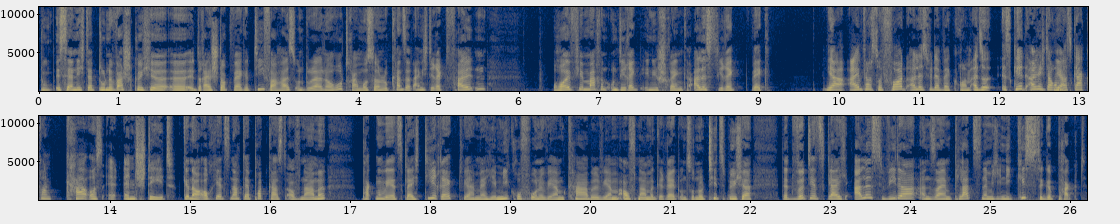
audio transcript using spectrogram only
du ist ja nicht, dass du eine Waschküche äh, drei Stockwerke tiefer hast und du da noch hochtragen musst, sondern du kannst das eigentlich direkt falten, Häufchen machen und direkt in die Schränke. Alles direkt weg. Ja, einfach sofort alles wieder wegräumen. Also es geht eigentlich darum, Ja. dass gar kein Chaos e- entsteht. Genau, auch jetzt nach der Podcastaufnahme packen wir jetzt gleich direkt, wir haben ja hier Mikrofone, wir haben Kabel, wir haben Aufnahmegerät, unsere Notizbücher. Das wird jetzt gleich alles wieder an seinen Platz, nämlich in die Kiste gepackt.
